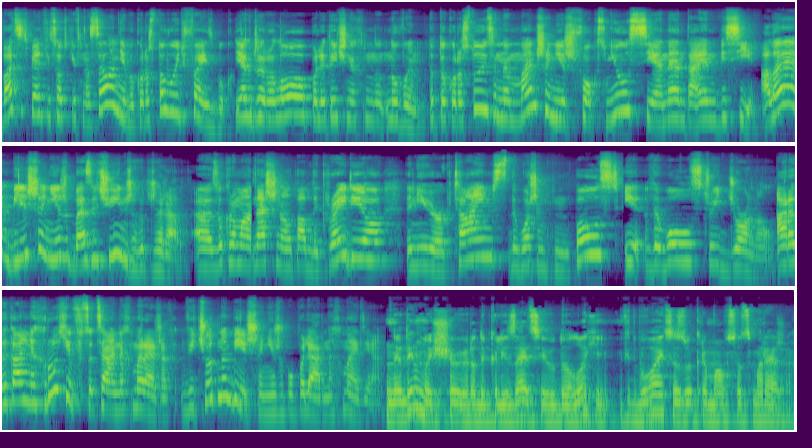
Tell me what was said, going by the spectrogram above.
25% населення використовують Facebook як джерело політичних новин, тобто користуються ним менше ніж Fox News, CNN та NBC, але більше ніж безліч інших джерел, Е, зокрема National Public Radio, The New York Times, The Washington Post і The Wall Street Journal. А радикальних рухів в соціальних мережах відчутно більше ніж у популярних медіа. Не дивно, що і радикалізація ідеології відбувається, зокрема, в соцмережах:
